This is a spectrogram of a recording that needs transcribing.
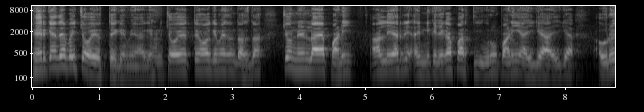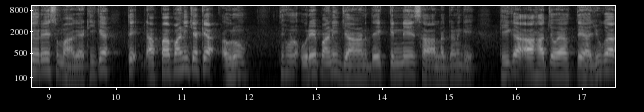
ਫਿਰ ਕਹਿੰਦੇ ਆ ਬਈ ਚੋਏ ਉੱਤੇ ਕਿਵੇਂ ਆ ਗਏ? ਹੁਣ ਚੋਏ ਉੱਤੇ ਹੋ ਗਏ ਮੈਂ ਤੁਹਾਨੂੰ ਦੱਸਦਾ? ਝੋਨੇ ਨੂੰ ਲਾਇਆ ਪਾਣੀ। ਆ ਲੇਅਰ ਨੇ ਇੰਨੀ ਕੁ ਜਗ੍ਹਾ ਭਰਤੀ, ਉਰੋਂ ਪਾਣੀ ਆਈ ਗਿਆ ਆਈ ਗਿਆ, ਉਰੇ ਉਰੇ ਸਮਾ ਗਿਆ, ਠੀਕ ਹੈ ਤੇ ਆਪਾਂ ਪਾਣੀ ਚੱਕਿਆ ਉਰੋਂ। ਤੇ ਹੁਣ ਉਰੇ ਪਾਣੀ ਜਾਣ ਦੇ ਕਿੰਨੇ ਸਾਲ ਲੱਗਣਗੇ? ਠੀਕ ਆ, ਆਹ ਚੋਇਆ ਉੱਤੇ ਆ ਜਾਊਗਾ,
